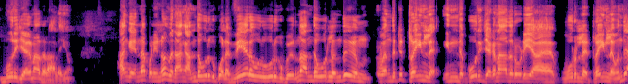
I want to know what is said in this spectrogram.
பூரி ஜெகநாதர் ஆலயம். அங்க என்ன பண்ணினோம்? நாங்க அந்த ஊருக்கு போல வேற ஒரு ஊருக்கு போயிருந்தோம். அந்த ஊர்ல இருந்து வந்துட்டு ட்ரெயின்ல இந்த பூரி ஜெகநாதருடைய ஊர்ல ட்ரெயின்ல வந்து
